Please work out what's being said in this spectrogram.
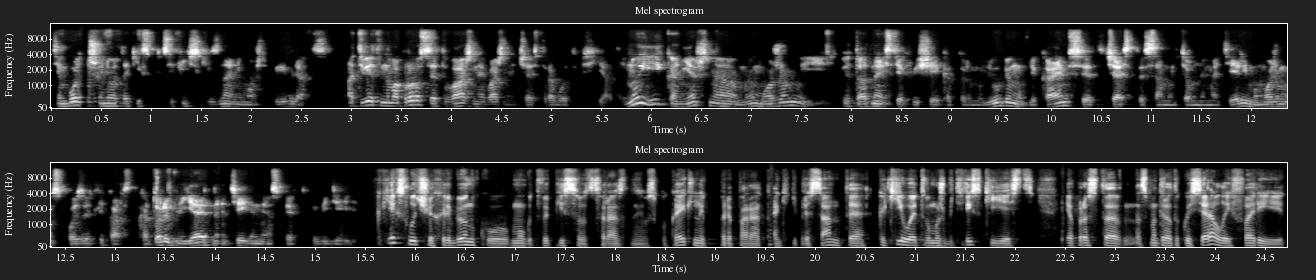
тем больше у него таких специфических знаний может появляться ответы на вопросы – это важная, важная часть работы психиатра. Ну и, конечно, мы можем, и это одна из тех вещей, которые мы любим, увлекаемся, это часть той самой темной материи, мы можем использовать лекарства, которые влияют на те или иные аспекты поведения. В каких случаях ребенку могут выписываться разные успокоительные препараты, антидепрессанты? Какие у этого, может быть, риски есть? Я просто смотрел такой сериал «Эйфории».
